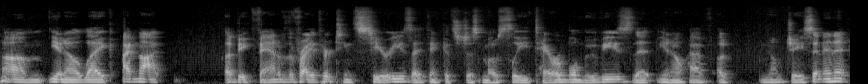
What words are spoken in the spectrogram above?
Um, you know, like I'm not a big fan of the Friday Thirteenth series. I think it's just mostly terrible movies that you know have a you know Jason in it.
